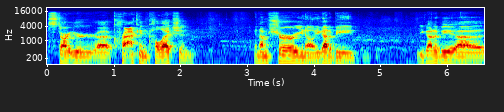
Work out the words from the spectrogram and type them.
Start your uh, Kraken collection, and I'm sure you know you got to be you got to be uh,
